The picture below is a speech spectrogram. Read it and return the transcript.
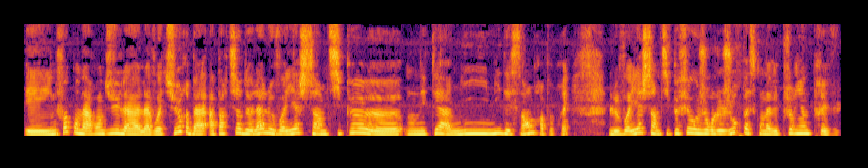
Et une fois qu'on a rendu la, voiture, bah, à partir de là, le voyage c'est un petit peu, on était à mi mi décembre à peu près. Le voyage c'est un petit peu fait au jour le jour parce qu'on avait plus rien de prévu.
